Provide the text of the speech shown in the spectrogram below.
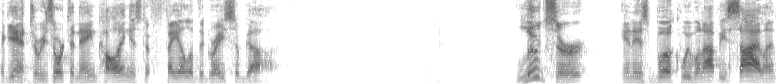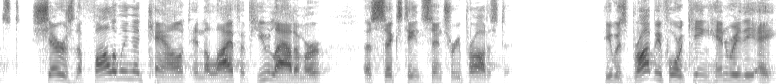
Again, to resort to name calling is to fail of the grace of God. Lutzer, in his book We Will Not Be Silenced, shares the following account in the life of Hugh Latimer, a 16th century Protestant. He was brought before King Henry VIII.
